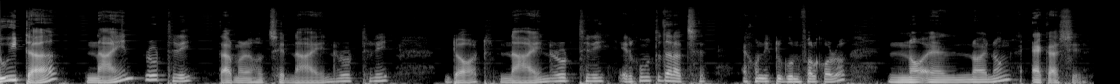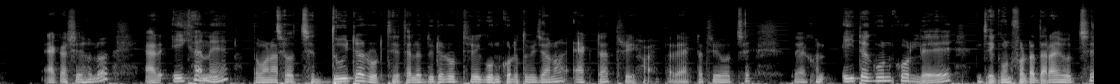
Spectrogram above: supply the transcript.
দুইটা নাইন রুট থ্রি তার মানে হচ্ছে nine root three dot nine root three এরকম তো দাঁড়াচ্ছে। এখন একটু গুণফল করো। নয় নং একাশি। একাশি হলো, আর এইখানে তোমার আছে হচ্ছে দুইটা রুট থ্রি তাহলে দুইটা রুট থ্রি গুণ করলে তুমি জানো একটা থ্রি হয়। তাহলে একটা থ্রি হচ্ছে, তো এখন এইটা গুণ করলে যে গুণফলটা দাঁড়ায় হচ্ছে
